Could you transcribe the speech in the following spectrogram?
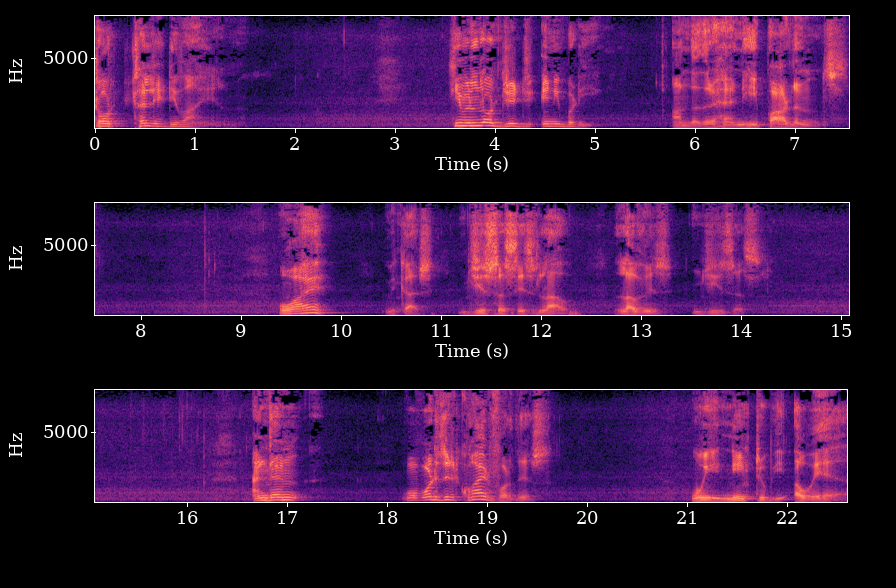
totally divine. He will not judge anybody. On the other hand, he pardons. Why? Because Jesus is love. Love is Jesus. And then, what is required for this? We need to be aware.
